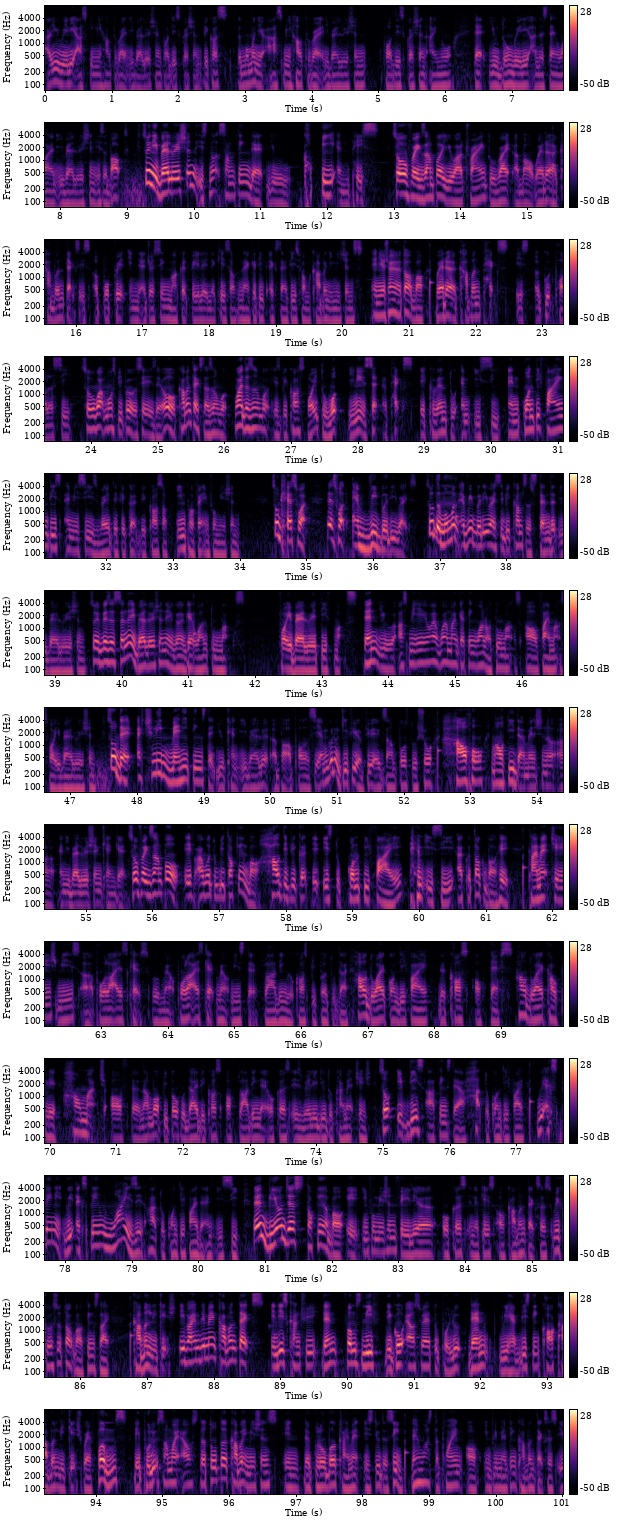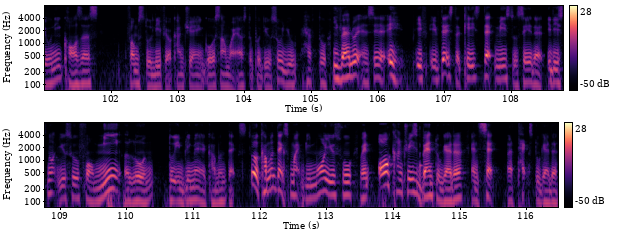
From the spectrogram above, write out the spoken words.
Are you really asking me how to write an evaluation for this question? Because the moment you ask me how to write an evaluation for this question, I know that you don't really understand what an evaluation is about. So an evaluation is not something that you copy and paste so for example, you are trying to write about whether a carbon tax is appropriate in addressing market failure in the case of negative externalities from carbon emissions. And you're trying to talk about whether a carbon tax is a good policy. So what most people will say is that, oh, carbon tax doesn't work. Why it doesn't work is because for it to work, you need to set a tax equivalent to MEC. And quantifying this MEC is very difficult because of imperfect information. So guess what? That's what everybody writes. So the moment everybody writes, it becomes a standard evaluation. So if it's a standard evaluation, then you're going to get one, two marks for evaluative marks. Then you ask me, hey, why, why am I getting one or two marks or five marks for evaluation? So there are actually many things that you can evaluate about a policy. I'm going to give you a few examples to show how multi-dimensional uh, an evaluation can get. So for example, if I were to be talking about how difficult it is to quantify MEC, I could talk about, hey, climate change means uh, polar ice caps will melt. Polar ice cap melt means that flooding will cause people to die. How do I quantify the cost of deaths? How do I calculate how much of the number of people who die because of flooding that occurs is really due to climate change. So if these are things that are hard to quantify, we explain it. We explain why is it hard to quantify the MEC. Then beyond just talking about a information failure occurs in the case of carbon taxes, we could also talk about things like carbon leakage. If I implement carbon tax in this country, then firms leave, they go elsewhere to pollute. Then we have this thing called carbon leakage where firms, they pollute somewhere else. The total carbon emissions in the global climate is still the same. Then what's the point of implementing carbon taxes? It only causes firms to leave your country and go somewhere else to produce. So you have to evaluate and say that, hey, if, if that's the case, that means to say that it is not useful for me alone to implement a carbon tax. So a carbon tax might be more useful when all countries band together and set a tax together.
